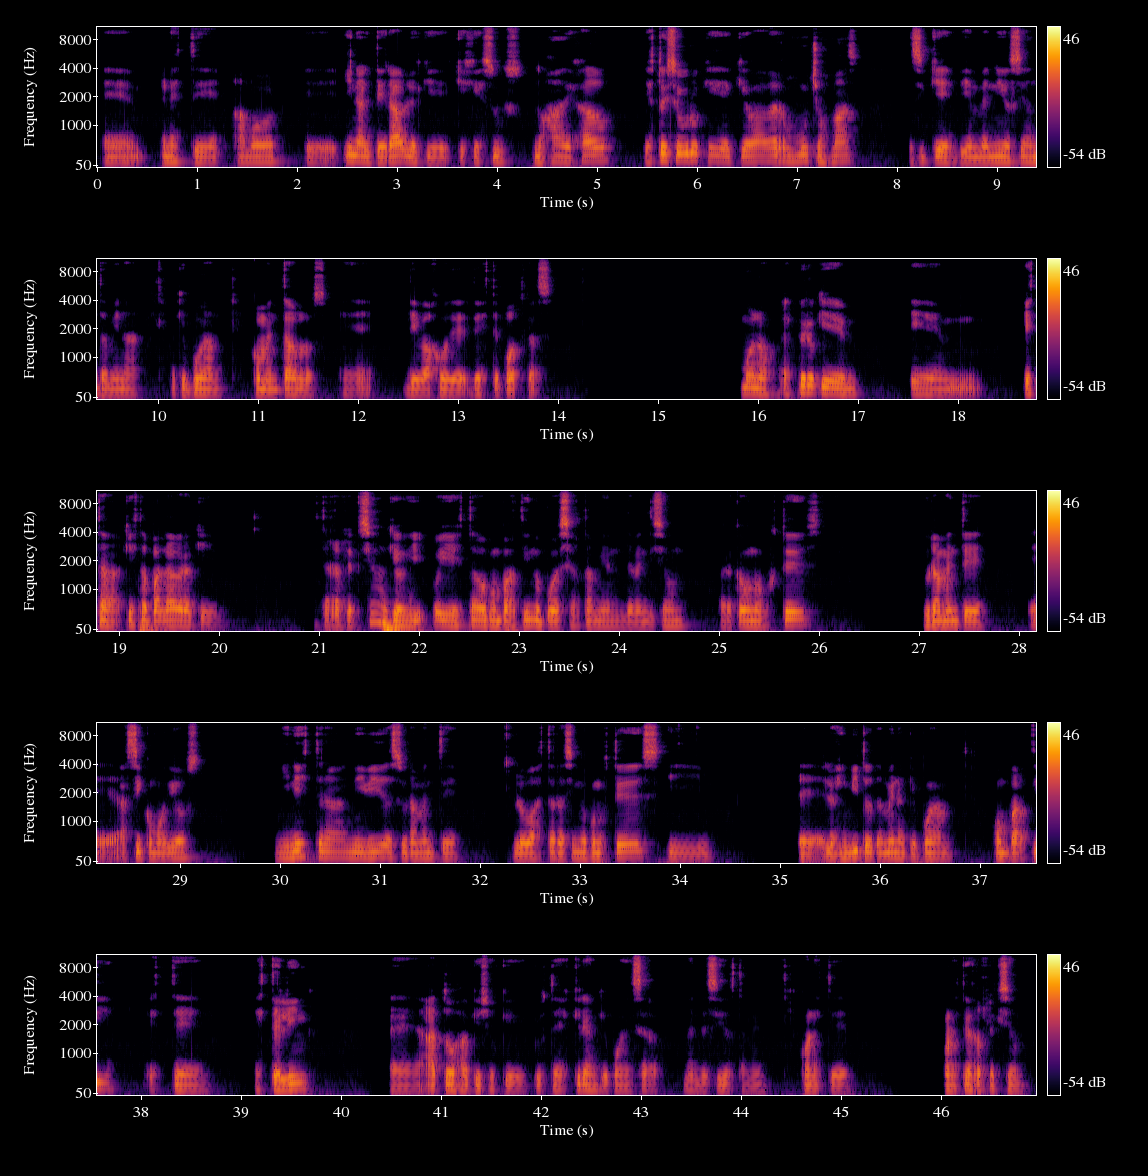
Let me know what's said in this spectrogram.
eh, en este amor eh, inalterable que, Jesús nos ha dejado. Estoy seguro que, va a haber muchos más, así que bienvenidos sean también a, que puedan comentarlos debajo de, este podcast. Bueno, espero que, esta, que esta palabra que, esta reflexión que hoy, hoy he estado compartiendo puede ser también de bendición para cada uno de ustedes. Seguramente, eh, así como Dios ministra mi vida, seguramente lo va a estar haciendo con ustedes y eh, los invito también a que puedan compartir este, este link eh, a todos aquellos que, ustedes crean que pueden ser bendecidos también con, este, con esta reflexión.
